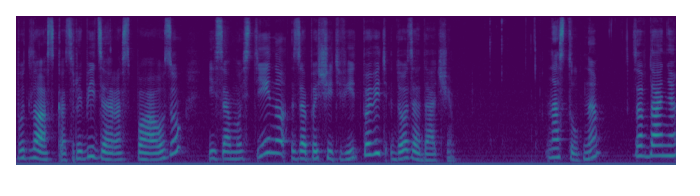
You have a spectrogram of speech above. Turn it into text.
Будь ласка, зробіть зараз паузу і самостійно запишіть відповідь до задачі. Наступне завдання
